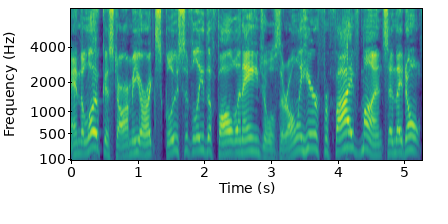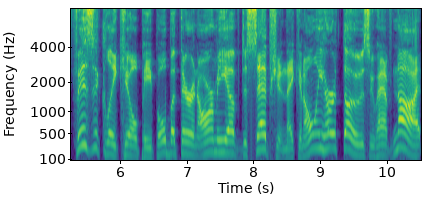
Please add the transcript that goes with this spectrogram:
and the Locust Army are exclusively the fallen angels. They're only here for five months and they don't physically kill people, but they're an army of deception. They can only hurt those who have not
